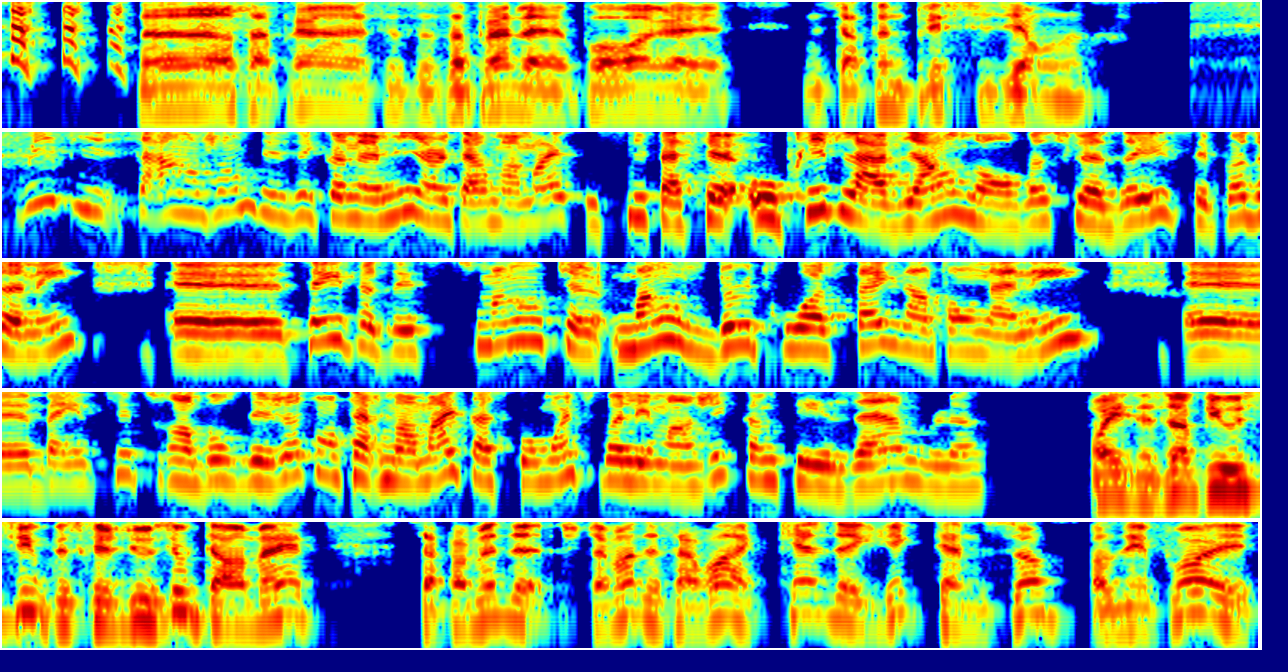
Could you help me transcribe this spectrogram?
non, non, non, ça prend, ça, ça, prend pour avoir euh, une certaine précision, là. Oui, puis ça engendre des économies, un thermomètre aussi, parce qu'au prix de la viande, on va se le dire, c'est pas donné. Euh, tu sais, si tu manges deux, trois steaks dans ton année, euh, ben, tu rembourses déjà ton thermomètre parce qu'au moins, tu vas les manger comme tes aimes, là. Oui, c'est ça. Puis aussi, ce que je dis aussi au thermomètre, ça permet justement de savoir à quel degré que tu aimes ça. Parce que des fois, les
